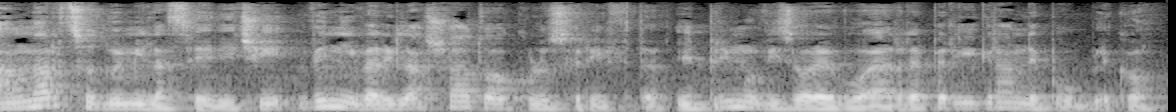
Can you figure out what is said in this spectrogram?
A marzo 2016 veniva rilasciato Oculus Rift, il primo visore VR per il grande pubblico.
